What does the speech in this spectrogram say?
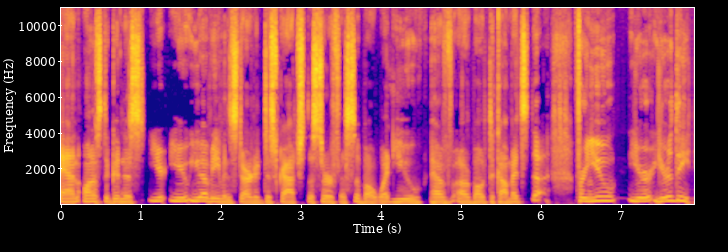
And honest to goodness you you you haven't even started to scratch the surface about what you have are about to come. It's uh, for you you're you're the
